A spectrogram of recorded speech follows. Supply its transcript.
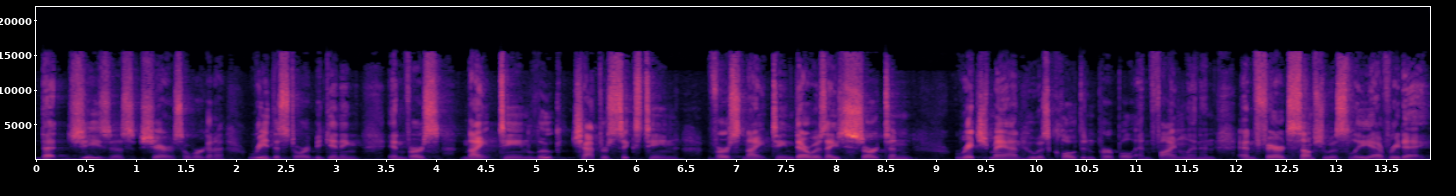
that Jesus shares. So we're going to read the story beginning in verse 19, Luke chapter 16, verse 19. There was a certain rich man who was clothed in purple and fine linen and fared sumptuously every day.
